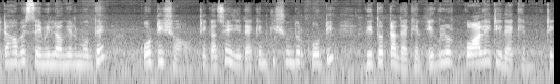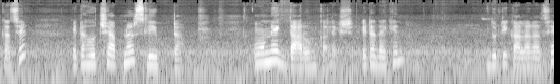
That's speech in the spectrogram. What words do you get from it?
এটা হবে সেমি লংয়ের মধ্যে কোটি সহ ঠিক আছে? এই যে দেখেন কি সুন্দর কোটি ভিতরটা দেখেন এগুলোর কোয়ালিটি দেখেন ঠিক আছে? এটা হচ্ছে আপনার স্লিপটা অনেক দারুণ কালেকশন এটা দেখেন দুটি কালার আছে।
